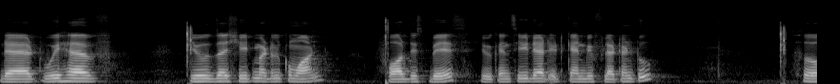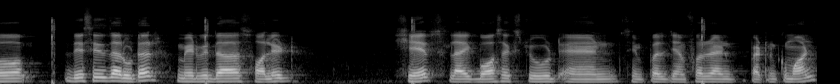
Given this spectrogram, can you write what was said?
that we have used the sheet metal command for this base. You can see that it can be flattened too. So this is the rotor made with the solid shapes like boss extrude and simple chamfer and pattern command.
